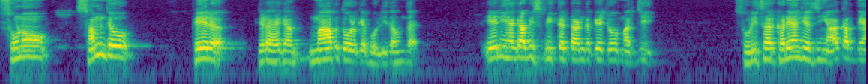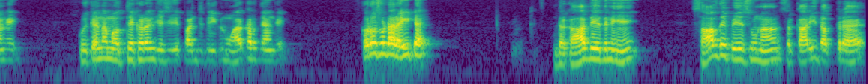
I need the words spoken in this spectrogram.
ਸੁਣੋ, ਸਮਝੋ, ਫਿਰ ਜਿਹੜਾ ਹੈਗਾ ਮਾਪ ਤੋਲ ਕੇ ਬੋਲੀ ਦਾ ਹੁੰਦਾ ਹੈ ਇਹ ਨਹੀਂ ਹੈਗਾ ਵੀ ਸਪੀਕਰ ਟੰਗ ਕੇ ਜੋ ਮਰਜ਼ੀ ਸੂਲੀ ਸਰ ਖੜਿਆਂ ਜੀ, ਅਸੀਂ ਆਹ ਕਰ ਦਿਆਂਗੇ। ਕੋਈ ਕਹਿੰਦਾ ਮੈਂ ਉੱਥੇ ਖੜਾਂ ਜੀ, ਅਸੀਂ 5 ਤਰੀਕ ਨੂੰ ਆਹ ਕਰ ਦਿਆਂਗੇ। ਕਰੋ ਤੁਹਾਡਾ ਰਾਈਟ ਹੈ। ਦਰਕਾਰ ਦੇ ਦੇਣੇ ਸਾਹਿਬ ਦੇ ਪੇਸ਼ ਹੋਣਾ ਸਰਕਾਰੀ ਦਫ਼ਤਰ ਹੈ।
